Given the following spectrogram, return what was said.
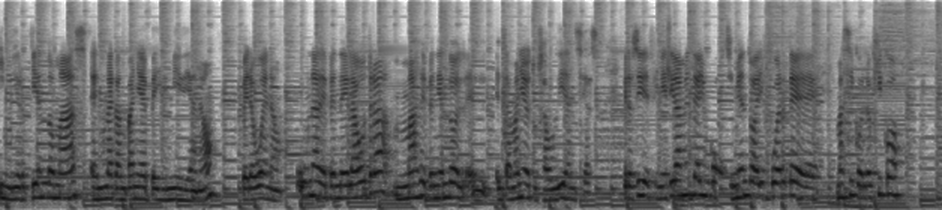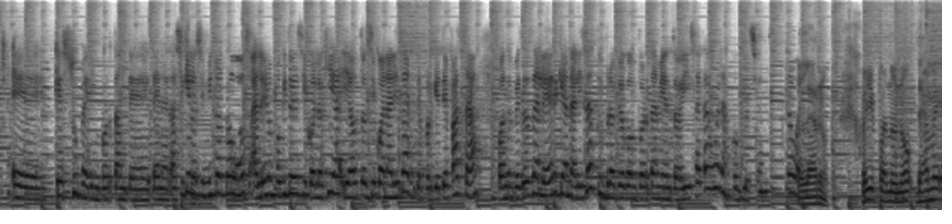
invirtiendo más en una campaña de paid media, ¿no? Pero bueno, una depende de la otra, más dependiendo el, tamaño de tus audiencias. Pero sí, definitivamente hay un conocimiento ahí fuerte, más psicológico, eh, que es súper importante tener. Así que los invito a todos a leer un poquito de psicología y autopsicoanalizarte, porque te pasa cuando empezás a leer que analizas tu propio comportamiento y sacas buenas conclusiones. Claro. Oye, cuando uno, déjame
